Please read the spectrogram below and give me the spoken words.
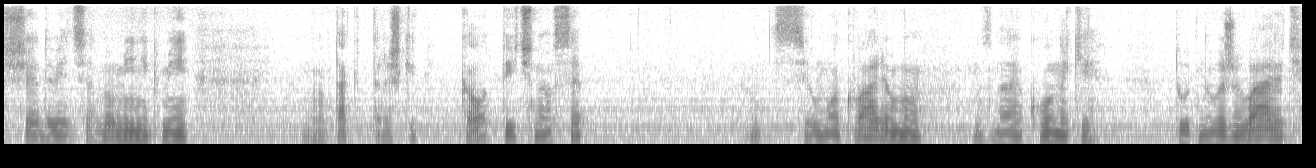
ще дивіться, ну, мінік мій, ну, так трішки хаотично все цьому акваріуму. Не знаю, коники тут не виживають.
